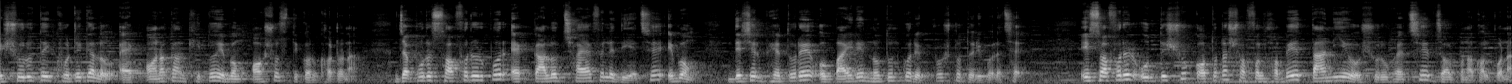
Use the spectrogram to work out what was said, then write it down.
এর শুরুতেই ঘটে গেল এক অনাকাঙ্ক্ষিত এবং অস্বস্তিকর ঘটনা, যা পুরো সফরের উপর এক কালো ছায়া ফেলে দিয়েছে এবং দেশের ভেতরে ও বাইরে নতুন করে প্রশ্ন তৈরি করেছে। এই সফরের উদ্দেশ্য কতটা সফল হবে তা নিয়েও শুরু হয়েছে জল্পনা কল্পনা।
